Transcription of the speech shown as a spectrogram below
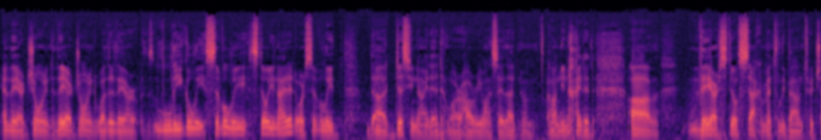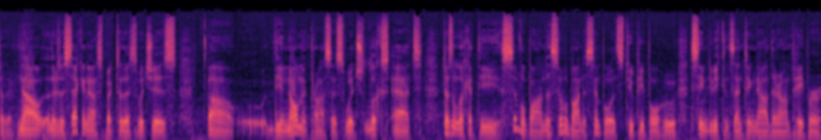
and they are joined. They are joined whether they are legally, civilly still united or civilly uh, disunited, or however you want to say that, um, ununited. Uh, they are still sacramentally bound to each other. Now, there's a second aspect to this, which is uh, the annulment process, which looks at doesn't look at the civil bond. The civil bond is simple. It's two people who seem to be consenting now. They're on paper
